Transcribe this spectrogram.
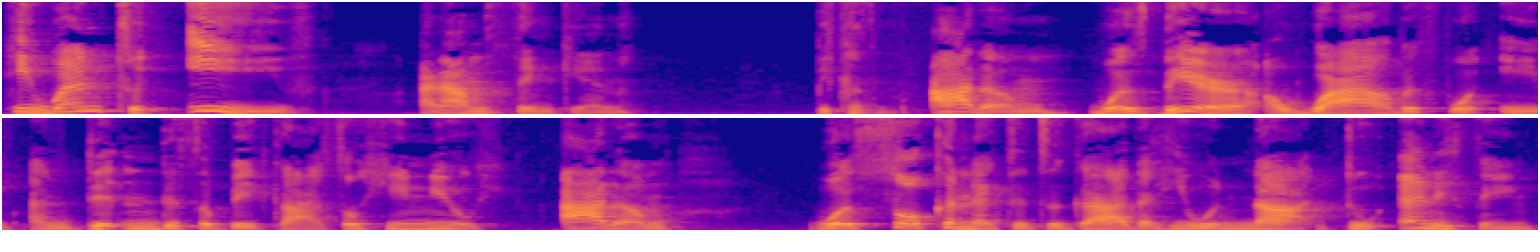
he went to Eve, and I'm thinking, because Adam was there a while before Eve and didn't disobey God. So he knew Adam was so connected to God that he would not do anything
